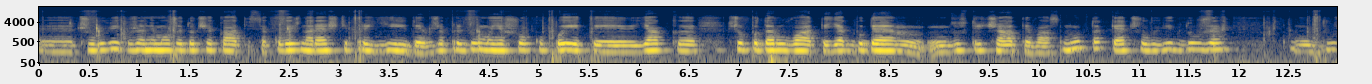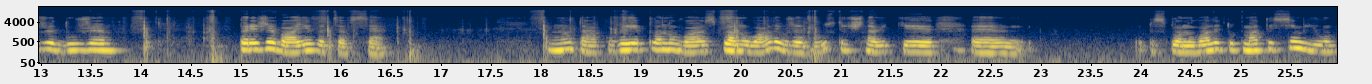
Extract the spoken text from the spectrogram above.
Е, Чоловік вже не може дочекатися, коли ж нарешті приїде, вже придумає, що купити, як, е, що подарувати, як буде зустрічати вас. Ну, таке чоловік дуже, дуже, дуже переживає за це все. Ну так, ви планували, спланували вже зустріч, навіть е, е, спланували тут мати сім'ю.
